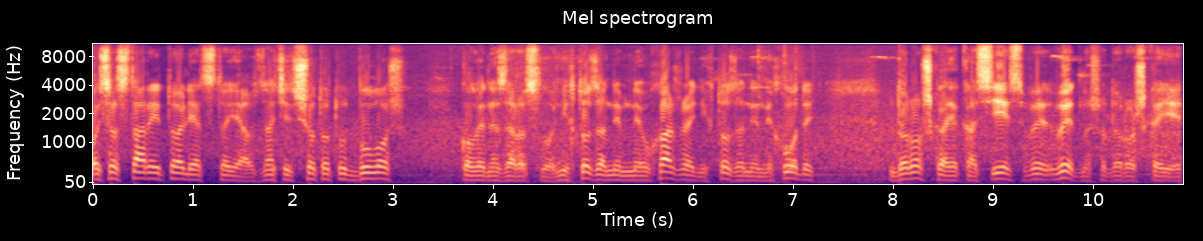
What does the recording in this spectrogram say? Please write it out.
Ось ось старий туалет стояв. Значить, що то тут було ж, коли не заросло. Ніхто за ним не ухажує, ніхто за ним не ходить. Дорожка якась є, видно, що дорожка є.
